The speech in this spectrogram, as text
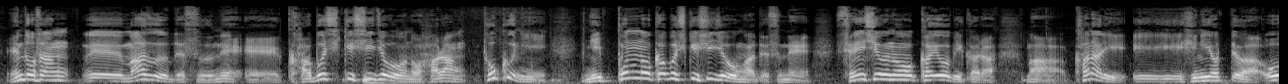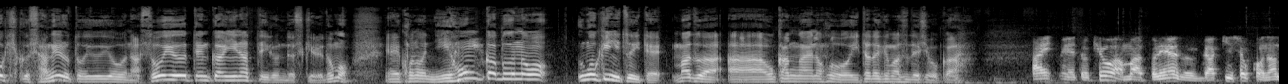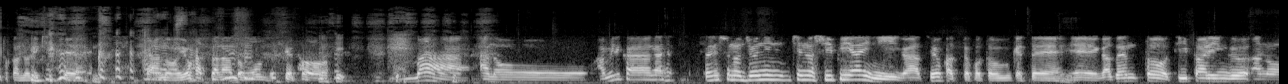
遠藤さん、えー、まずですね、えー、株式市場の波乱、特に日本の株式市場がですね、先週の火曜日から、まあ、かなり、えー、日によっては大きく下げるというような、そういう展開になっているんですけれども、えー、この日本株の動きについて、まずはあお考えの方をいただけますでしょうか。はい、えっ、ー、と今日はまあとりあえず楽器ショックをなんとか乗り切って あの良かったなと思うんですけど、まああのー、アメリカが先週の12日の CPI にが強かったことを受けて、えー、がぜんとティーパーリングあの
